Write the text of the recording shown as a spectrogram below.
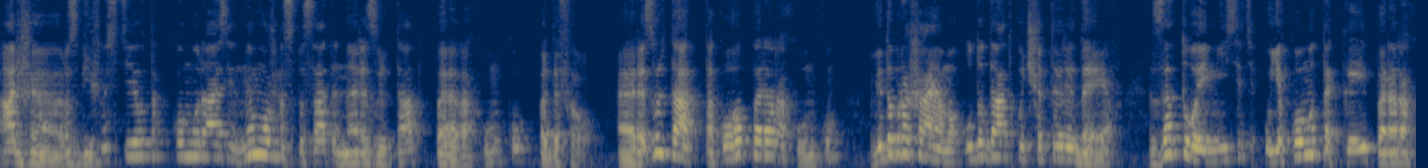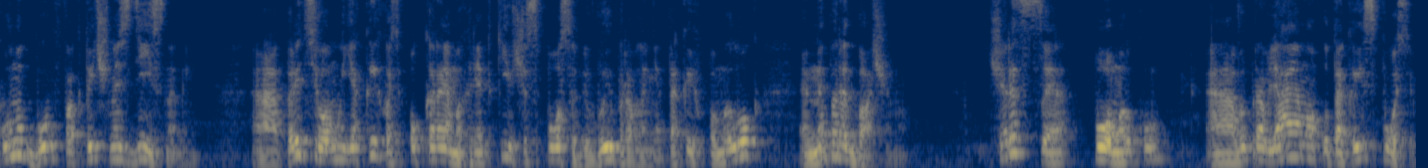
адже розбіжності у такому разі не можна списати на результат перерахунку ПДФО. Е, Результат такого перерахунку відображаємо у додатку 4DF за той місяць, у якому такий перерахунок був фактично здійснений. При цьому якихось окремих рядків чи способів виправлення таких помилок е, не передбачено. Через це помилку виправляємо у такий спосіб.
